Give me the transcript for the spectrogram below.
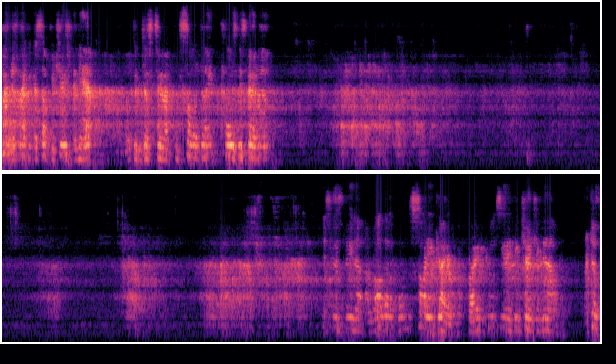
I'm just making a substitution in here. Looking just to uh, consolidate, close this game out. has been a, a rather one-sided game, I'm afraid. We can't see anything changing now. Just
